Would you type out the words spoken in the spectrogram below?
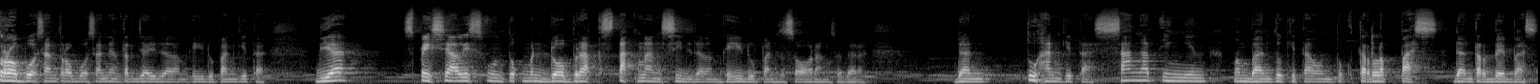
terobosan-terobosan yang terjadi dalam kehidupan kita. Dia spesialis untuk mendobrak stagnansi di dalam kehidupan seseorang, saudara. Dan Tuhan kita sangat ingin membantu kita untuk terlepas dan terbebas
